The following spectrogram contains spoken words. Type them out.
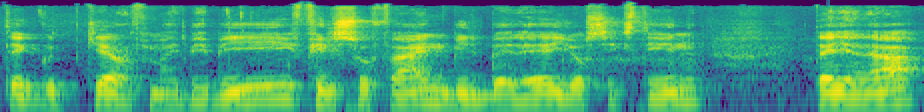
Take Good Care of My Baby, Feel So Fine, Bill Bailey, You're 16, Diana,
